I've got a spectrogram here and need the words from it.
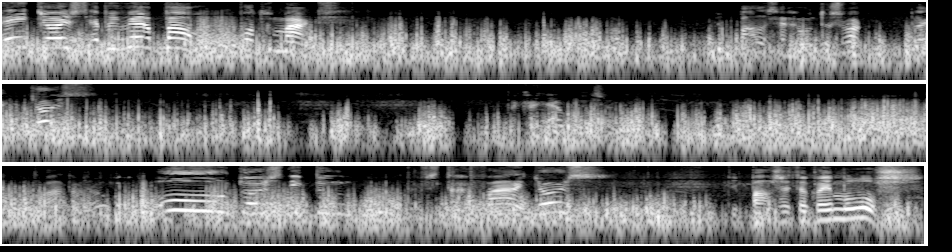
Hé Joyce, heb je weer een paal kapot gemaakt? De palen zijn gewoon te zwak. Blijkt Joyce. Dat kan jij ook doen. Het water is ook. Oeh, Joyce, niet doen. Dat is te gevaarlijk, Joyce. Die paal zit ook helemaal los.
